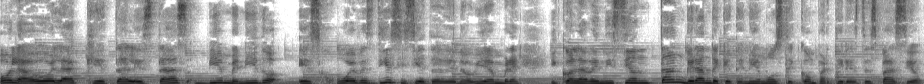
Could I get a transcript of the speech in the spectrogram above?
Hola, hola, ¿qué tal estás? Bienvenido, es jueves 17 de noviembre y con la bendición tan grande que tenemos de compartir este espacio,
